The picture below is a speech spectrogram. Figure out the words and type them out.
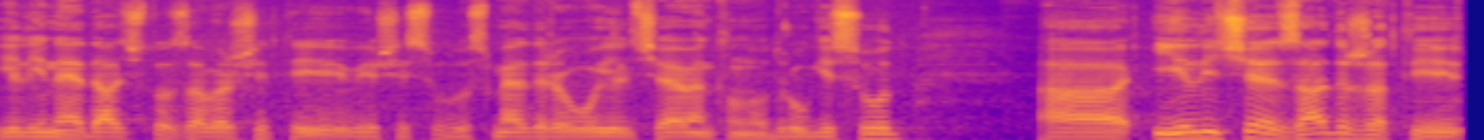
ili ne, da li će to završiti Viši sud u Smederevu ili će eventualno drugi sud. A, ili će zadržati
